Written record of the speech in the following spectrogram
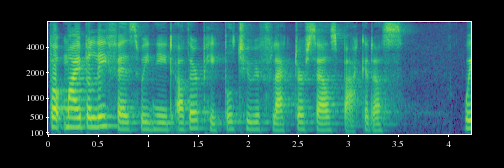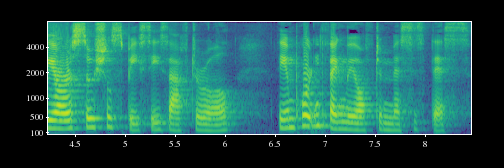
But my belief is we need other people to reflect ourselves back at us. We are a social species after all. The important thing we often miss is this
